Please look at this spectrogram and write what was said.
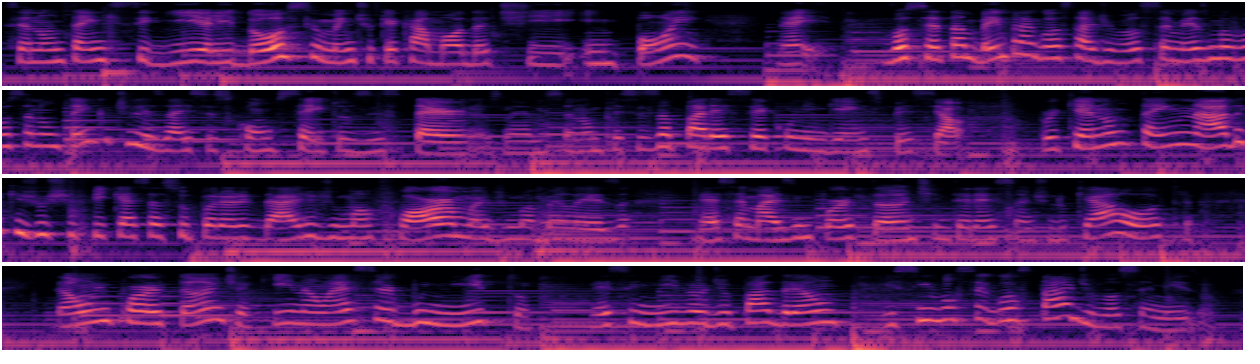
você não tem que seguir ali docilmente o que a moda te impõe, né? Você também, para gostar de você mesma, você não tem que utilizar esses conceitos externos, né? Você não precisa parecer com ninguém especial, porque não tem nada que justifique essa superioridade de uma forma, de uma beleza, essa é mais importante, interessante do que a outra. Então, o importante aqui não é ser bonito nesse nível de padrão, e sim você gostar de você mesmo.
